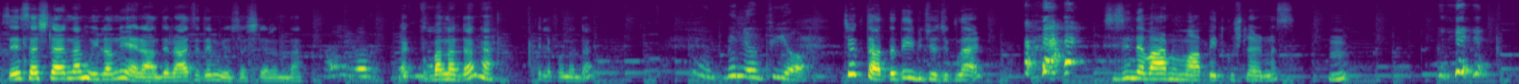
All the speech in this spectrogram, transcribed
Senin saçlarından huylanıyor herhalde. Rahat edemiyor saçlarından. Hayır, o Bak bu bana dön ha. Telefona dön. beni öpüyor. Çok tatlı değil mi çocuklar? Sizin de var mı muhabbet kuşlarınız? Hı?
